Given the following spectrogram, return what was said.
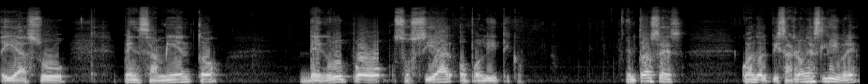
y a su pensamiento de grupo social o político. Entonces, cuando el pizarrón es libre,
